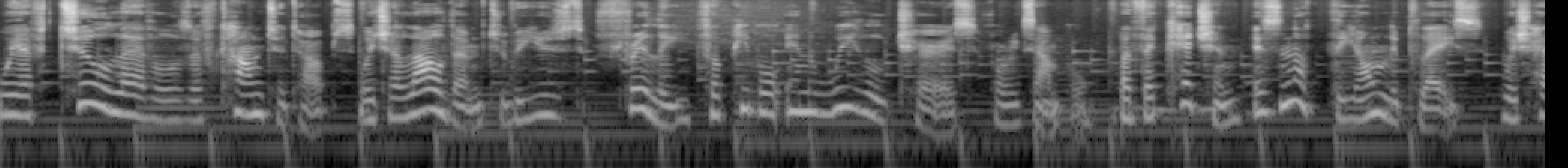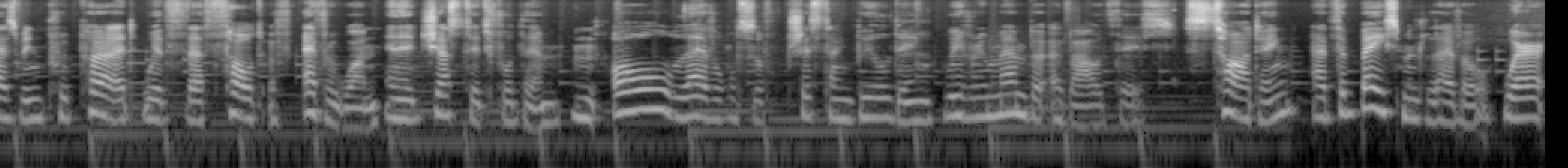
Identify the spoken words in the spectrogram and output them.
we have two levels of countertops which allow them to be used freely for people in wheelchairs, for example. But the kitchen is not the only place which has been prepared with the thought of everyone and adjusted for them. In all levels of Przystań building, we remember about this, starting at the basement level, where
